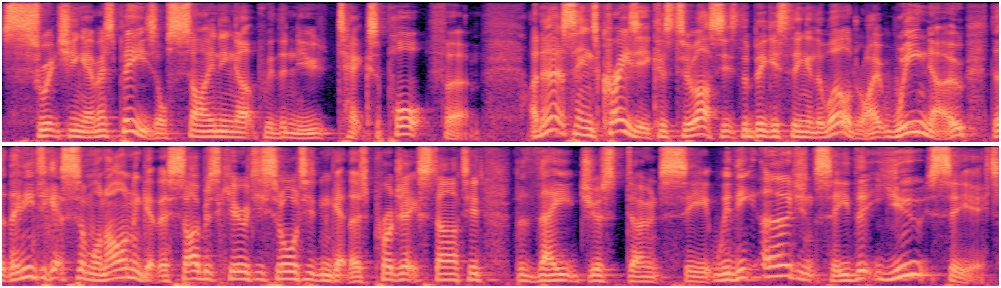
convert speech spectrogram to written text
switching MSPs or signing up with a new tech support firm. I know that seems crazy because to us it's the biggest thing in the world, right? We know that they need to get someone on and get their cybersecurity sorted and get those projects started, but they just don't see it with the urgency that you see it.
